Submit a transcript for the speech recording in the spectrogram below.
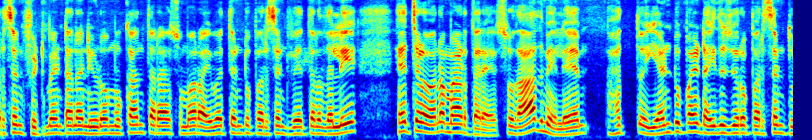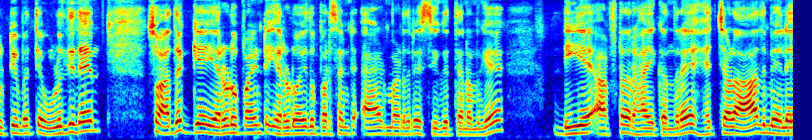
ಪರ್ಸೆಂಟ್ ಫಿಟ್ಮೆಂಟನ್ನು ನೀಡೋ ಮುಖಾಂತರ ಸುಮಾರು ಐವತ್ತೆಂಟು ಪರ್ಸೆಂಟ್ ವೇತನದಲ್ಲಿ ಹೆಚ್ಚಳವನ್ನು ಮಾಡ್ತಾರೆ. ಸೊ ಅದಾದಮೇಲೆ ಹತ್ತು ಎಂಟು ಪಾಯಿಂಟ್ ಐದು ಜೀರೋ ಪರ್ಸೆಂಟ್ ತುಟ್ಟಿ ಬತ್ತೆ ಉಳಿದಿದೆ. ಸೊ ಅದಕ್ಕೆ ಎರಡು ಪಾಯಿಂಟ್ ಎರಡು ಐದು ಪರ್ಸೆಂಟ್ ಆ್ಯಡ್ ಮಾಡಿದ್ರೆ ಸಿಗುತ್ತೆ ನಮಗೆ ಡಿ ಎ ಆಫ್ಟರ್ ಹೈಕ್ ಅಂದರೆ ಹೆಚ್ಚಳ ಆದಮೇಲೆ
